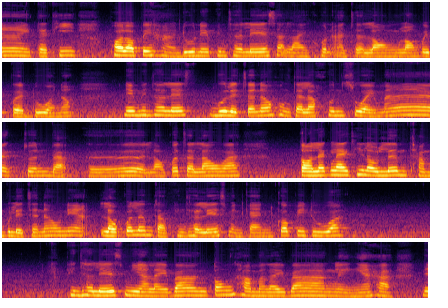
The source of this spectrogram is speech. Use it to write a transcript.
ง่ายๆ แต่ที่พอเราไปหาดูใน Pinterest หลายคนอาจจะลองลองไปเปิดดูเนาะใน Pinterest bullet journal ของแต่ละคนสวยมาก จนแบบเออ เราก็จะเล่าว่า ตอนแรก ๆ ที่เราเริ่มทำ bullet journal เนี่ย เราก็เริ่มจาก Pinterest เหมือนกัน ก็ไปดูว่า Pinterest มีอะไรบ้าง ต้องทำอะไรบ้างอะไรเงี้ยค่ะ ใน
